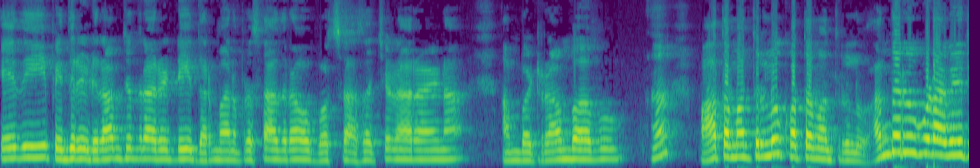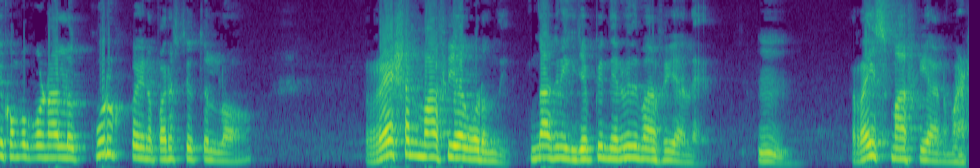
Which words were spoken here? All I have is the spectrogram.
ఏది? పెద్దిరెడ్డి రామచంద్రారెడ్డి ధర్మాన ప్రసాదరావు బొత్స సత్యనారాయణ అంబటి రాంబాబు పాత మంత్రులు కొత్త మంత్రులు. అందరూ కూడా అవినీతి కుంభకోణాల్లో కూరుకుపోయిన పరిస్థితుల్లో రేషన్ మాఫియా కూడా ఉంది. ఇందాక నీకు చెప్పింది ఎనిమిది మాఫియాలే. రైస్ మాఫియా అనమాట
